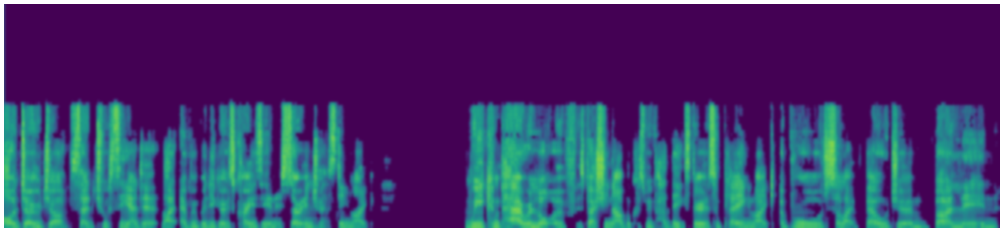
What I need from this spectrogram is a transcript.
our Doja Central Cee edit, like everybody goes crazy. And it's so mm. interesting. Like we compare a lot of, especially now because we've had the experience of playing like abroad. So like Belgium, Berlin,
